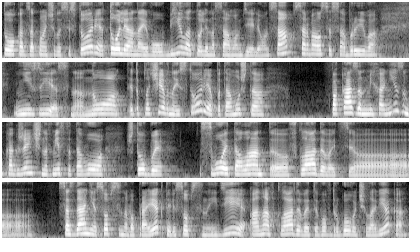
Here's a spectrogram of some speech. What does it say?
то, как закончилась история, то ли она его убила, то ли на самом деле он сам сорвался с обрыва, неизвестно. Но это плачевная история, потому что показан механизм, как женщина вместо того, чтобы свой талант э, вкладывать э, создание собственного проекта или собственной идеи, она вкладывает его в другого человека,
